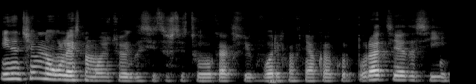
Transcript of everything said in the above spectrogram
Иначе много лесно може човек да си съществува, както си говорихме в някоя корпорация, да си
